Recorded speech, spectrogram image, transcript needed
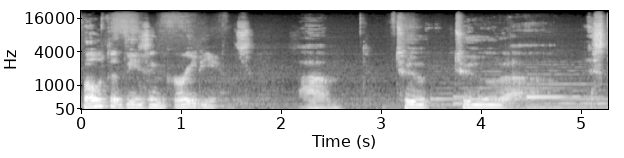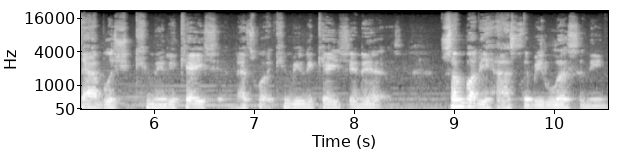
both of these ingredients um, to to uh, establish communication. That's what communication is. Somebody has to be listening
